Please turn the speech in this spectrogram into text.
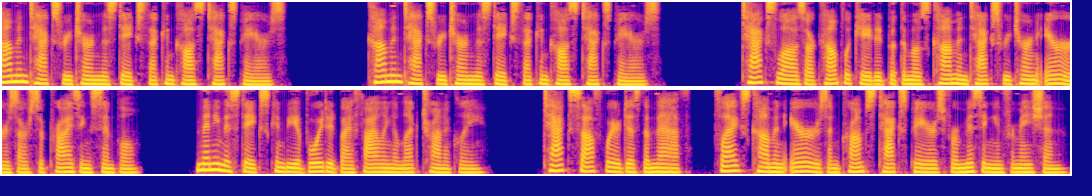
Common tax return mistakes that can cost taxpayers. Common tax return mistakes that can cost taxpayers. Tax laws are complicated, but the most common tax return errors are surprising simple. Many mistakes can be avoided by filing electronically. Tax software does the math, flags common errors, and prompts taxpayers for missing information.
